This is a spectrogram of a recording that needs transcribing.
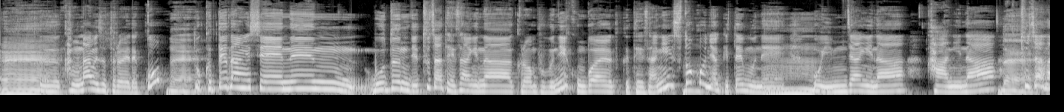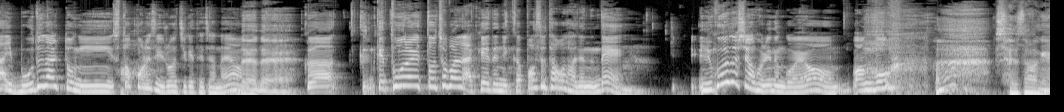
네. 그 강남에서 들어야 됐고 네. 또 그때 당시에는 모든 이제 투자 대상이나 그런 부분이 공부할 그 대상이 수도권이었기 때문에 음. 뭐 임장이나 강의나 네. 투자나 이 모든 활동이 수도권에서 이루어지게 되잖아요. 네, 네. 그, 그 돈을 또 초반에 아껴야 되니까 버스 타고 다녔는데 음. 일곱 여덟 시간 걸리는 거예요. 왕복 세상에.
